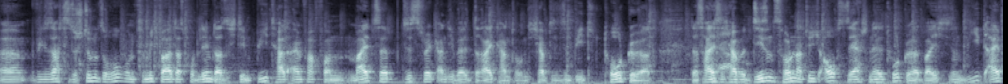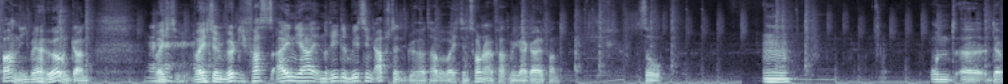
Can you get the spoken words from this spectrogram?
Ähm, wie gesagt, diese Stimme so hoch und für mich war halt das Problem, dass ich den Beat halt einfach von MyZap District an die Welt 3 kannte und ich habe diesen Beat tot gehört. Das heißt, ja. ich habe diesen Song natürlich auch sehr schnell tot gehört, weil ich diesen Beat einfach nicht mehr hören kann. weil, ich, weil ich den wirklich fast ein Jahr in regelmäßigen Abständen gehört habe, weil ich den Song einfach mega geil fand. So. Mm. Und äh, der,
